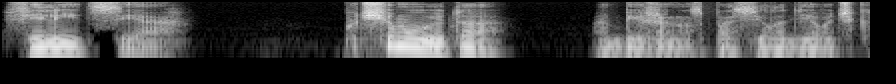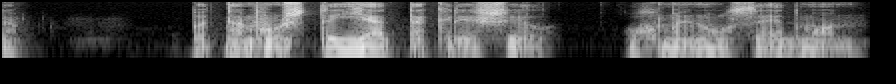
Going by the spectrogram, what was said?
Фелиция». «Почему это?» — обиженно спросила девочка. «Потому что я так решил», — ухмыльнулся Эдмон.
